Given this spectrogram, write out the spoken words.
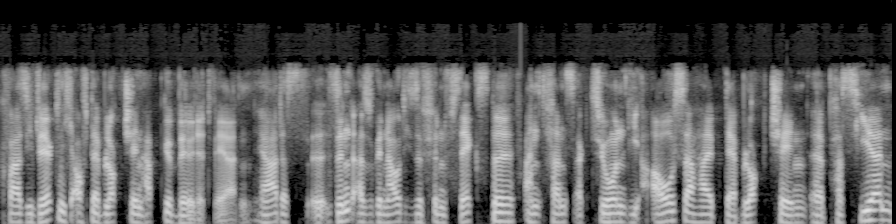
quasi wirklich auf der Blockchain abgebildet werden. Ja, das äh, sind also genau diese fünf Sechstel an Transaktionen, die außerhalb der Blockchain äh, passieren,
